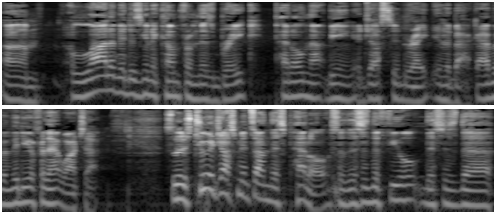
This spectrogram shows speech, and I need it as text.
Um, a lot of it is going to come from this brake pedal not being adjusted right in the back. I have a video for that. Watch that. So there's two adjustments on this pedal. So this is the fuel. This is the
